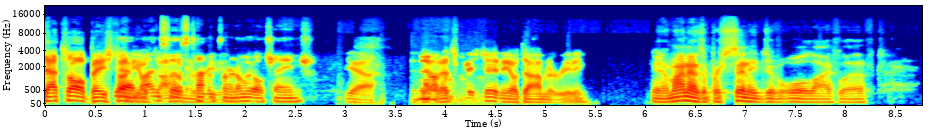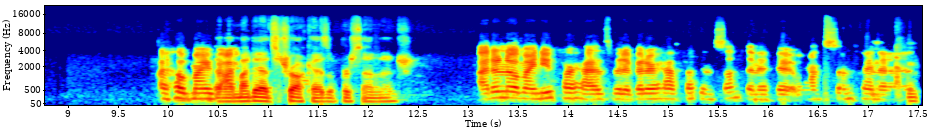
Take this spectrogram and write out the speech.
that's all based yeah. on the Mine says time reading. for an oil change. Yeah, no, that's based on the odometer reading. yeah, mine has a percentage of oil life left. I hope my Uh, my dad's truck has a percentage. I don't know what my new car has, but it better have fucking something if it wants some kind of.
